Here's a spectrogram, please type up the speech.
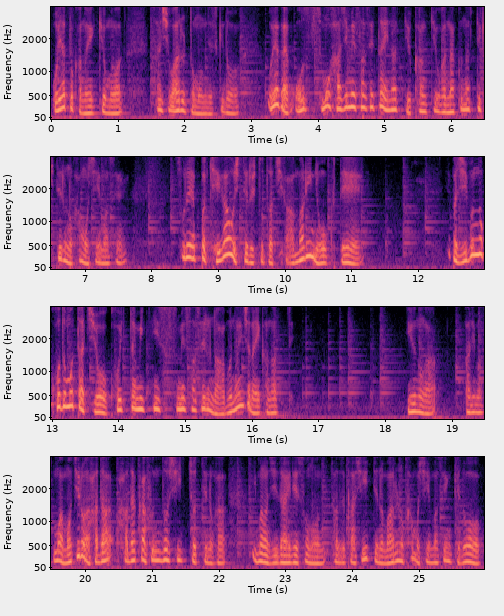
親とかの影響も最初はあると思うんですけど親が相撲始めさせたいなっていう環境がなくなってきてるのかもしれません。それやっぱ怪我をしてる人たちがあまりに多くてやっぱ自分の子供たちをこういった道に進めさせるのは危ないんじゃないかなっていうのがあります。まあもちろん裸裸ふんどし一丁っていうのが今の時代でその恥ずかしいっていうのもあるのかもしれませんけど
